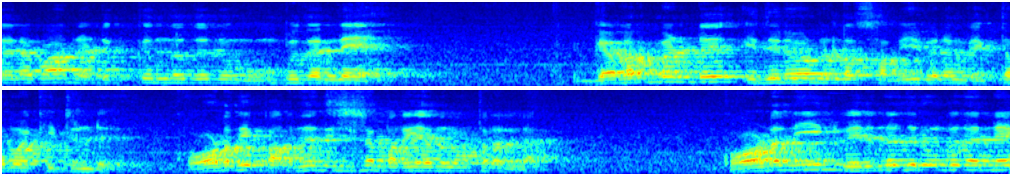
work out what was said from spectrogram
നിലപാടെടുക്കുന്നതിന് മുമ്പ് തന്നെ ഗവൺമെന്റ് ഇതിനോടുള്ള സമീപനം വ്യക്തമാക്കിയിട്ടുണ്ട്. കോടതി പറഞ്ഞതിന് ശേഷം പറയാന്ന് മാത്രമല്ല കോടതിയിൽ വരുന്നതിന് മുമ്പ് തന്നെ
